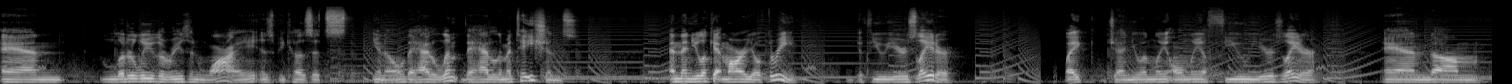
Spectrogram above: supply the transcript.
And literally the reason why is because it's, you know, they had lim they had limitations. And then you look at Mario 3, a few years later. Like, genuinely only a few years later. And, um...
